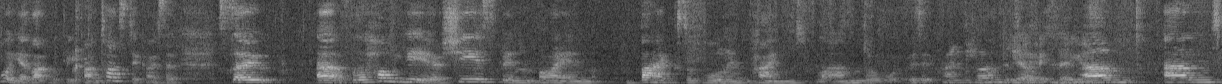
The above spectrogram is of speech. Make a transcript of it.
Well, yeah, that would be fantastic, I said. So uh, for the whole year, she has been buying bags of wool in Poundland, or what, is it Poundland? It's Yeah, I think so, yeah. um, and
